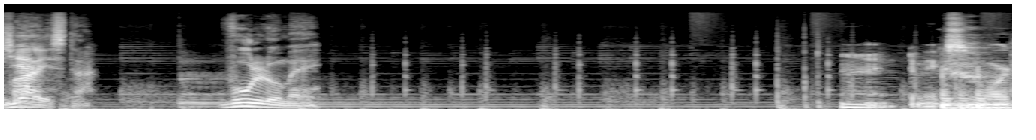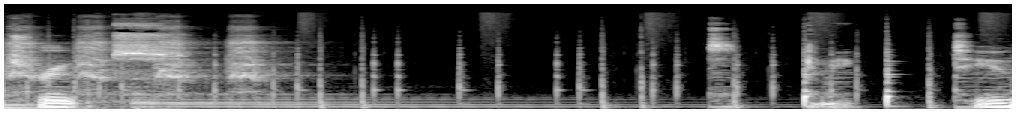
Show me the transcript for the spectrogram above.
Słyszycie? Malista. Alright, make some more troops. Two.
